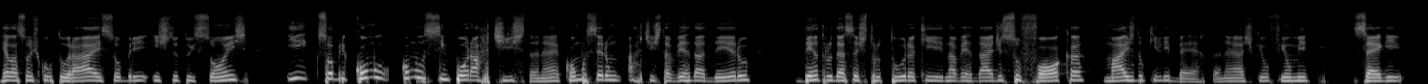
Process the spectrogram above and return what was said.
relações culturais, sobre instituições e sobre como, como se impor artista, né? Como ser um artista verdadeiro dentro dessa estrutura que, na verdade, sufoca mais do que liberta, né? Acho que o filme segue,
